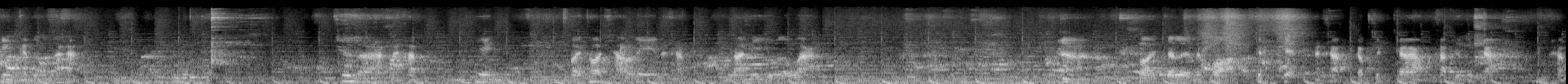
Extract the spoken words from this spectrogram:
กินกันดูนะครับชื่อร้านนะครับเองหอยทอดชาวเลนะครับร้านนี้อยู่ระหว่างซอยเจริญนคร 17 นะครับ กับ 19 นะครับอยู่ตรงกลางนะครับ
